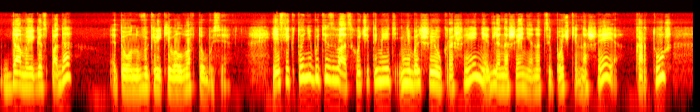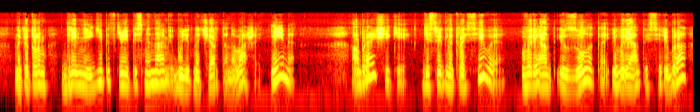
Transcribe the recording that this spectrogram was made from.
«Дамы и господа», — это он выкрикивал в автобусе, «если кто-нибудь из вас хочет иметь небольшие украшения для ношения на цепочке на шее, картуш, на котором древнеегипетскими письменами будет начертано ваше имя, образчики действительно красивые, вариант из золота и вариант из серебра –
